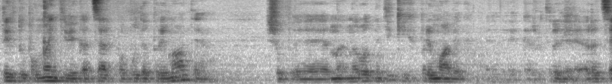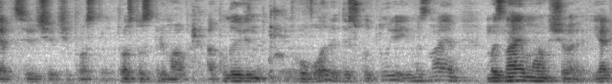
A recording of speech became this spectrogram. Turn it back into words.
тих документів, яка церква буде приймати, щоб е, на- народ не тільки їх приймав як кажуть, рецепцію чи, чи просто, просто сприймав, а коли він говорить, дискутує, і ми знаємо, ми знаємо, що як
